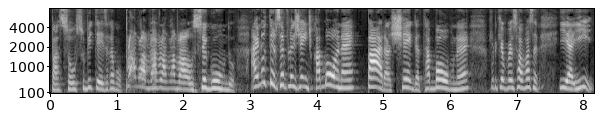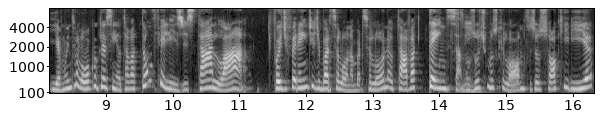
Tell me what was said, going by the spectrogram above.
passou o sub 3, acabou. Plá, plá, plá, plá, plá, plá, o segundo. Aí no terceiro eu falei, gente, acabou, né? Para, chega, tá bom, né? Porque o pessoal passando. E aí, e é muito louco que assim, eu tava tão feliz de estar lá. Foi diferente de Barcelona. Barcelona eu tava tensa. Sim. Nos últimos quilômetros eu só queria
